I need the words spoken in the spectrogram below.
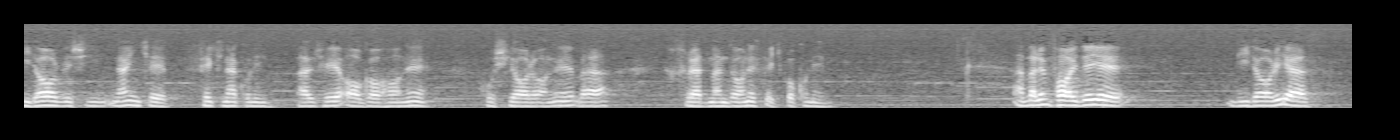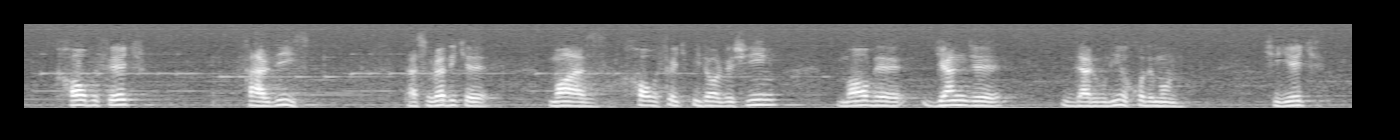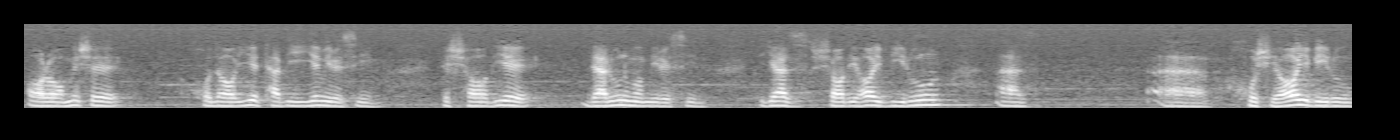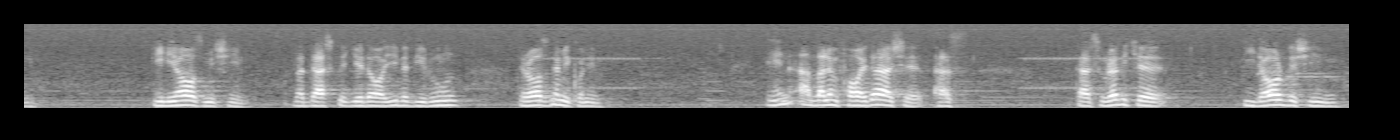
بیدار بشیم. نه اینکه فکر نکنیم بلکه آگاهانه هوشیارانه و خردمندانه فکر بکنیم. اولین فایده بیداری از خواب فکر فردی است. در صورتی که ما از خواب فکر بیدار بشیم ما به گنج درونی خودمون که یک آرامش خدایی طبیعی می‌رسیم به شادی درونمون می‌رسیم. دیگه از شادی های بیرون از خوشی های بیرون بینیاز میشیم و دست گدایی به بیرون دراز نمی کنیم این اولین فایده هشه پس در صورتی که بیدار بشیم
